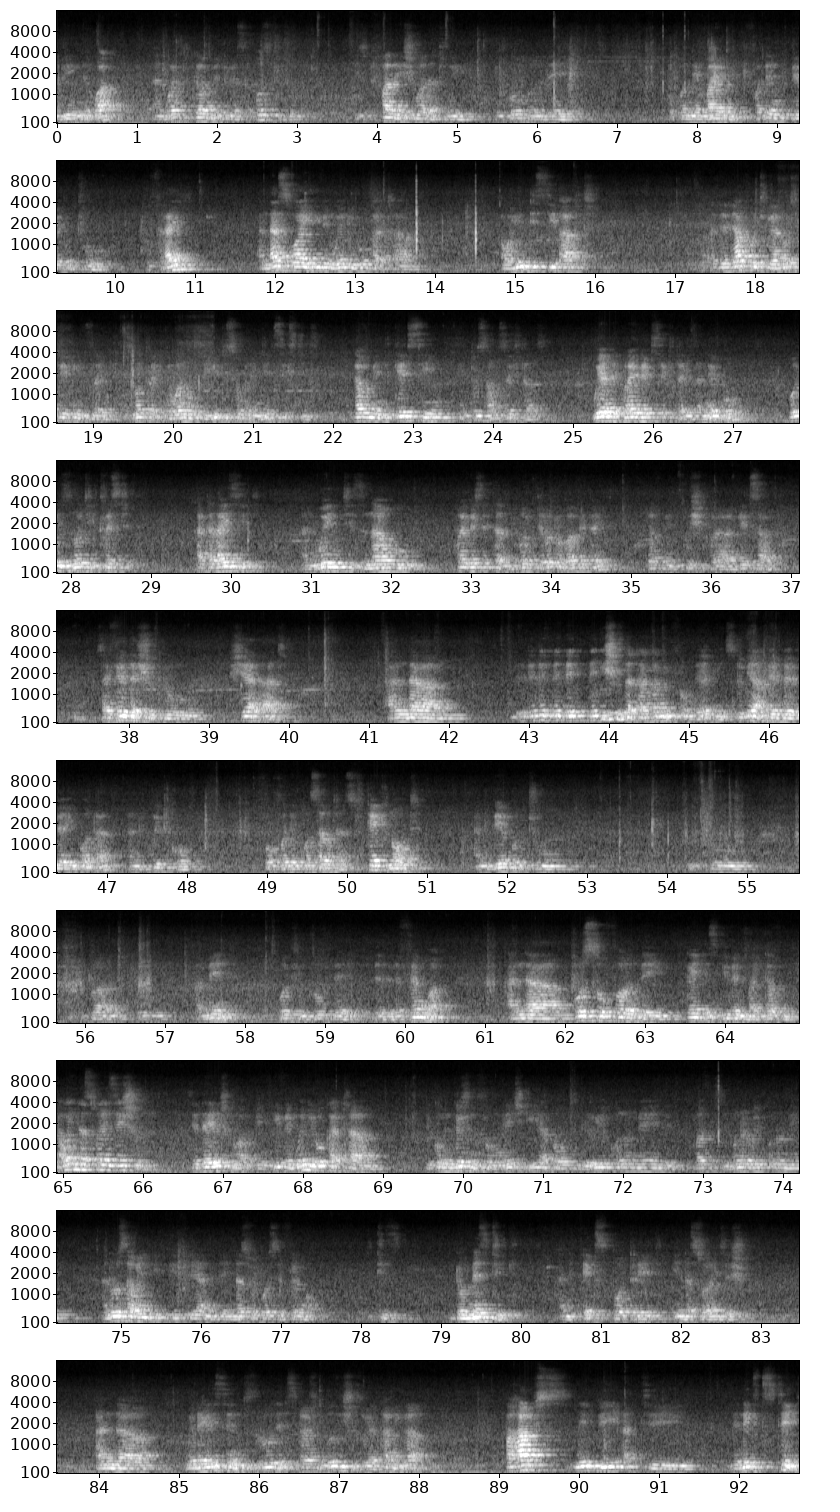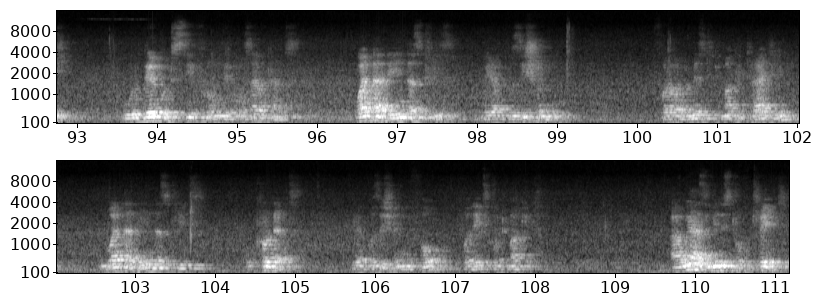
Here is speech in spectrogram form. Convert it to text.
and doing the work. And what government we are supposed to do is to further ensure that we improve on the, on the environment for them to be able to, to thrive. And that's why even when we look at um, our UDC Act, uh, the approach we are not taking is like, it's not like the one of the UDC of the 1960s. Government gets in into some sectors where the private sector is unable or is not interested, catalyze it, and when it is now private sector has developed a lot of appetite, government push uh, gets out. So I felt I should do, share that. And um, the, the, the, the issues that are coming from the audience to me are very, very, very important and critical for, for the consultants to take note and be able to, to, to, uh, to amend or to improve the, and uh, also follow the guidance given by government. Our industrialization, the direction have been given, when you look at um, the communication from HE about the real economy, the versus the vulnerable economy, and also our NDP and the industrial policy framework, it is domestic and export-led industrialization. And uh, when I listened through the discussion, those issues were coming up. Perhaps maybe at the, next stage, we will be able to see from the consultants what are the industries we are positioning for our domestic market largely, and what are the industries or products we are positioning for, for the export market. Uh, we as Minister of Trade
